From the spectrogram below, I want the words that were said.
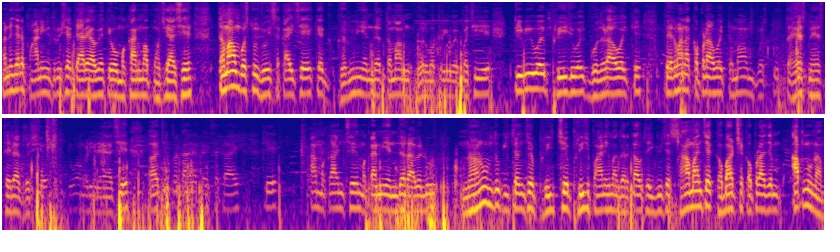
અને જ્યારે પાણી ઉતર્યું છે ત્યારે હવે તેઓ મકાનમાં પહોંચ્યા છે. તમામ વસ્તુ જોઈ શકાય છે કે ઘરની અંદર તમામ ઘર વકરી હોય, પછી ટીવી હોય, ફ્રીજ હોય, ગોદડા હોય કે પહેરવાના કપડાં હોય, તમામ વસ્તુ તહેસ નહેસ થયેલા દ્રશ્યો જોવા મળી રહ્યા છે. જે પ્રકારે કહી શકાય કે આ મકાન છે, મકાનની અંદર આવેલું નાનું અમથું કિચન છે, ફ્રીજ છે, ફ્રીજ પાણીમાં ગરકાવ થઈ ગયું છે. સામાન છે, કબાટ છે, કપડાં છે, આપનું નામ?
